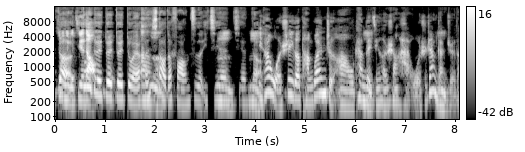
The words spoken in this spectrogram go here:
就那的，个街道对对对对对，很嗯小的房子，一间一嗯间的你。看我是一个旁观者啊，我看北嗯京和上海，我是这样感嗯觉的。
